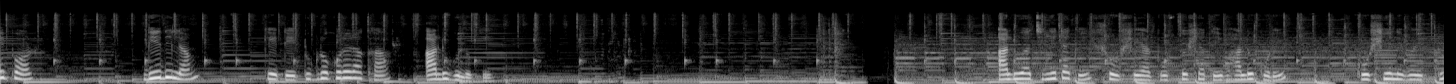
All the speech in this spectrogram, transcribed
এরপর দিয়ে দিলাম কেটে টুকরো করে রাখা আলুগুলোকে। আলু আর ঝিঙেটাকে সর্ষে আর পোস্তর সাথে ভালো করে কষিয়ে নেব একটু।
